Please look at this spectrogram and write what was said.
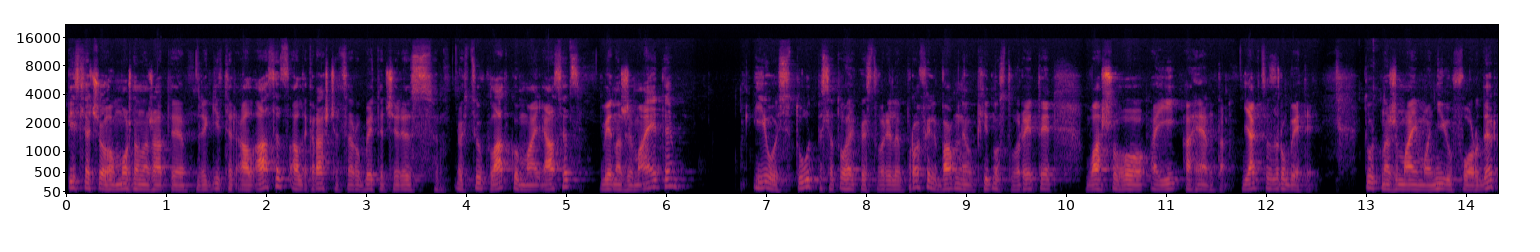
Після чого можна нажати Register All Assets, але краще це робити через ось цю вкладку My Assets. Ви нажимаєте. І ось тут, після того, як ви створили профіль, вам необхідно створити вашого AI-агента. Як це зробити? Тут нажимаємо New Folder,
